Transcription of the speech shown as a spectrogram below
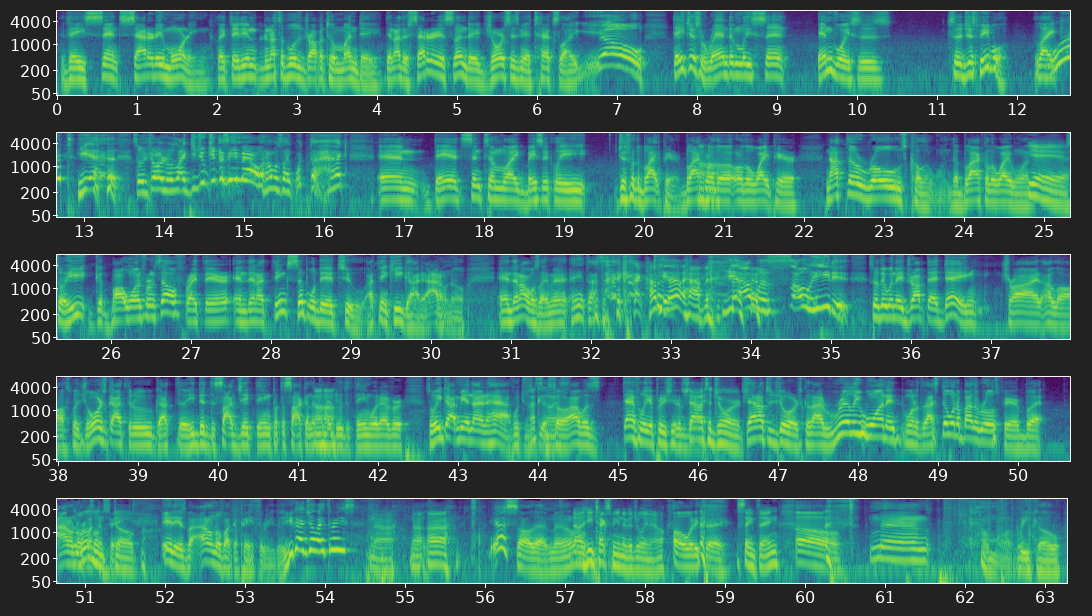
They sent Saturday morning, like they didn't. They're not supposed to drop until Monday. Then either Saturday or Sunday, George sends me a text like, "Yo, they just randomly sent invoices to just people. Like What? Yeah. So George was like, "Did you get this email?" And I was like, "What the heck?" And they had sent him like basically just for the black pair, black or Uh-huh. the or the white pair, not the rose color one, the black or the white one. Yeah, yeah, yeah. So he bought one for himself right there, and then I think Simple did too. I think he got it. I don't know. And then I was like, "Man, ain't that's like How does that happen? yeah, I was so heated. So then when they dropped that day, tried, I lost. But George got through, got the he did the sock jig thing, put the sock in the Uh-huh. do the thing, whatever. So he got me a nine and a half, which was That's good. nice. So I was definitely appreciative. Shout out to George. Shout out to George because I really wanted one of those. I still want to buy the rose pair, but I don't The know rose if I one's can pay. dope. It is, but I don't know if I could pay three. Though. You got like threes? Nah, nah. Uh, Yeah, I saw that man. no, he texts me individually now. oh, what did he say? Same thing. oh man, come on, Rico.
